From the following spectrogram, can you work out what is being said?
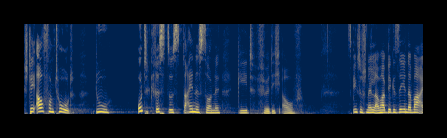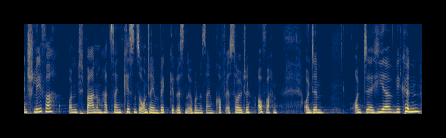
steh auf vom Tod, du und Christus, deine Sonne geht für dich auf. Es ging so schnell, aber habt ihr gesehen, da war ein Schläfer und Barnum hat sein Kissen so unter ihm weggerissen über seinem Kopf, er sollte aufwachen. Und, ähm, und äh, hier, wir können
